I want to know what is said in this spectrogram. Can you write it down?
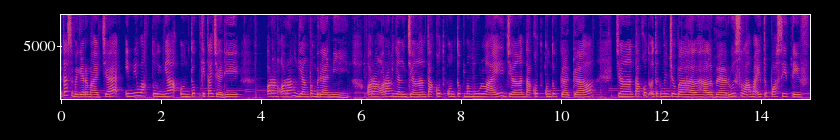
kita sebagai remaja ini waktunya untuk kita jadi orang-orang yang pemberani, orang-orang yang jangan takut untuk memulai, jangan takut untuk gagal, jangan takut untuk mencoba hal-hal baru selama itu positif.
